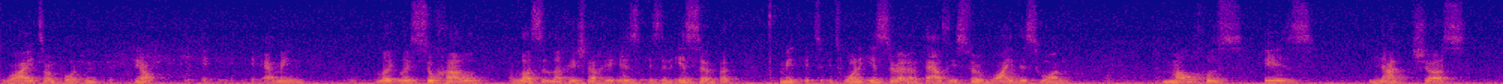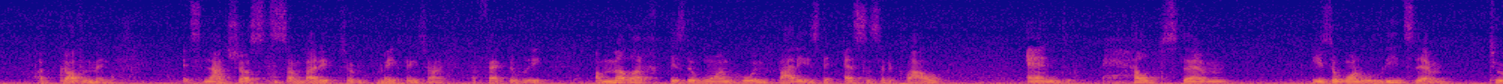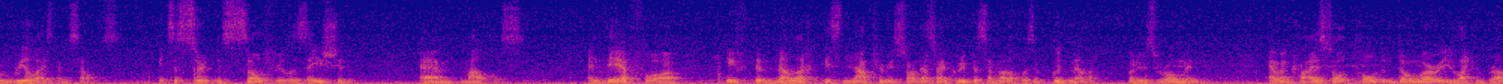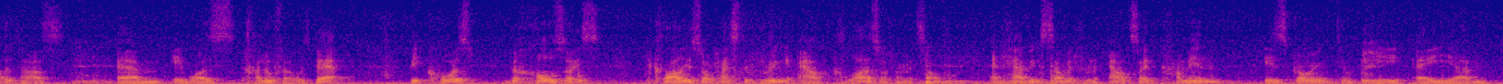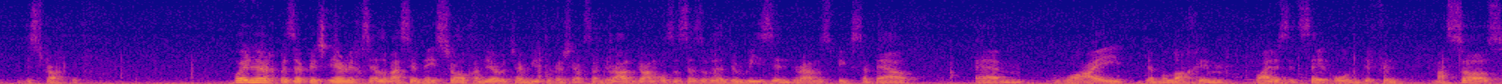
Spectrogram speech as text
why it's so important. You know, I mean, lesuchal is is an issa, but I mean it's it's one issa out of a thousand issa. Why this one? Malchus is not just a government, it's not just somebody to make things run effectively. A melech is the one who embodies the essence of the Klal and helps them, he's the one who leads them to realize themselves. It's a certain self realization, um, Malchus. And therefore, if the melech is not from Yisrael, that's why Agrippas HaMelech was a good melech but he was Roman. And when Kleisol told him, "Don't worry, like a brother to us," um, it was Chanufa, it was bad, because the Cholzos, Klal Yisrael has to bring out Klaza from itself, and having somebody from outside come in is going to be a um, destructive. The Ram also says over there the reason the Ram speaks about um, why the Malachim, why does it say all the different Masos?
